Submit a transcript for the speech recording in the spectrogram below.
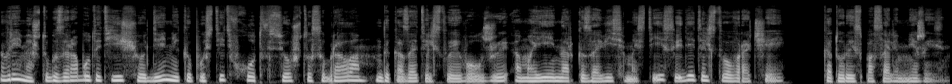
Время, чтобы заработать еще денег и пустить в ход все, что собрала, доказательства его лжи о моей наркозависимости и свидетельства врачей, которые спасали мне жизнь.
